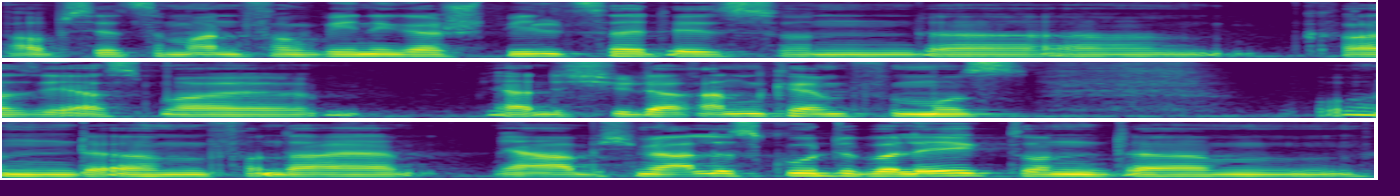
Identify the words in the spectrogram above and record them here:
ob es jetzt am Anfang weniger Spielzeit ist und äh, quasi erstmal ja, dich wieder rankämpfen musst. Und ähm, von daher ja, habe ich mir alles gut überlegt und ähm,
